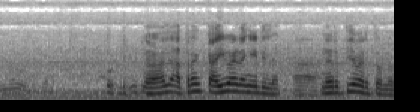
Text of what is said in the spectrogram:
അല്ല അത്രയും കൈ വഴങ്ങിയിട്ടില്ല. നിർത്തിയേ വരത്തുള്ളൂ.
